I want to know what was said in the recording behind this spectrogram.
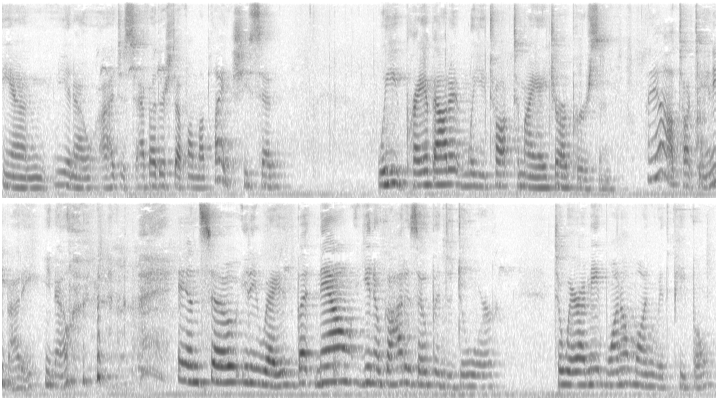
and, you know, I just have other stuff on my plate. She said, Will you pray about it and will you talk to my HR person? Yeah, I'll talk to anybody, you know. and so, anyway, but now, you know, God has opened a door to where I meet one on one with people.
